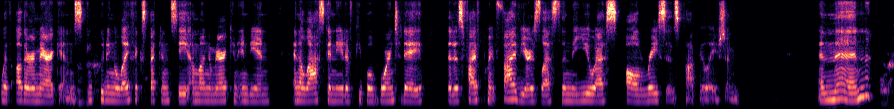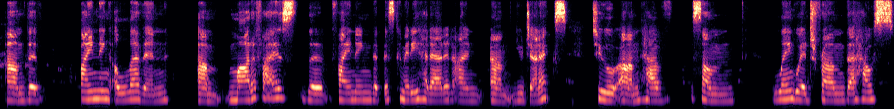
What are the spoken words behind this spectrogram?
with other Americans, including a life expectancy among American Indian and Alaska Native people born today that is 5.5 years less than the US all races population. And then um, the finding 11 um, modifies the finding that this committee had added on um, eugenics to um, have some language from the House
